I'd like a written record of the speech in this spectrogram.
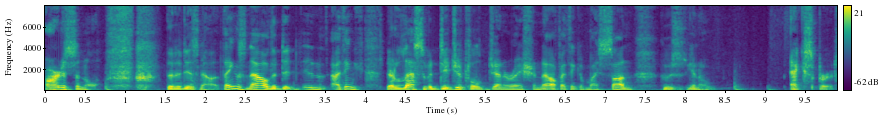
artisanal. than it is now. Things now, the I think they're less of a digital generation now. If I think of my son, who's you know expert,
